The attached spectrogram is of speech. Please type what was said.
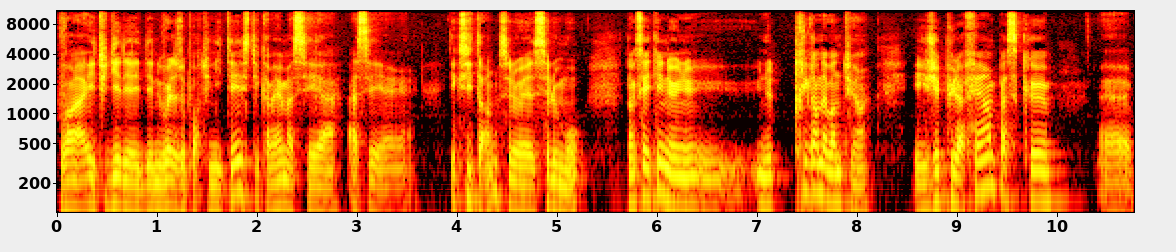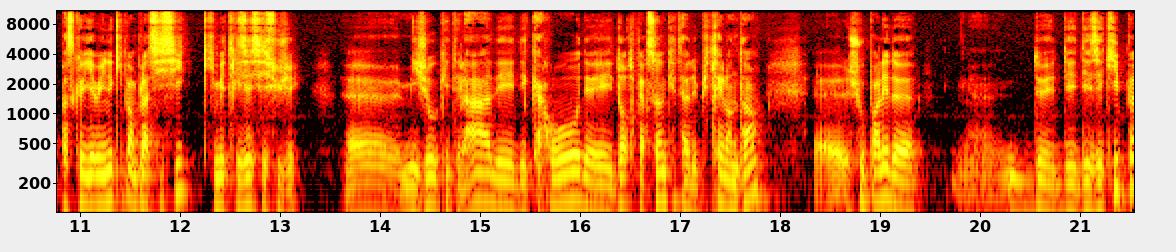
voir, étudier des, nouvelles opportunités, c'était quand même assez, assez excitant, c'est le, le mot. Donc, ça a été une, une, une très grande aventure. Et j'ai pu la faire parce que parce qu'il y avait une équipe en place ici qui maîtrisait ces sujets euh, Mijo qui était là, des, des Carreaux, d'autres personnes qui étaient là depuis très longtemps. Euh, je vous parlais de, de des, équipes.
